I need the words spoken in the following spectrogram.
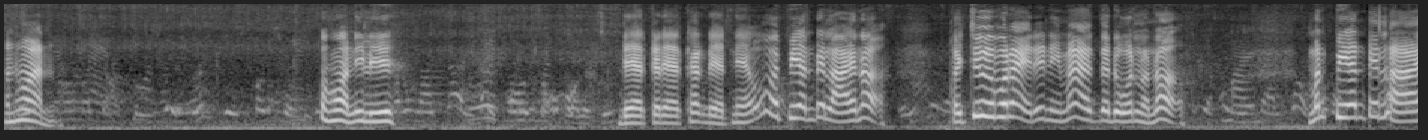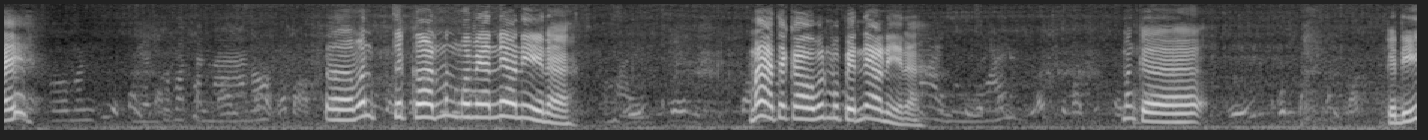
มันห้อนห้อนอีหลีแดดกระแดดคักแดดเนี่ยโอ้ยเปลี่ยนไปหลายเนาะข่อยจื้อบ่ได้ด้นี่มาจะโดนเหรอเนาะมันเปลี่ยนไปหลายเออมันเปลี่ยนก็พัฒนาเนาะเอมันแต่ก่อนมันโมเมนแนวนี้นะมาแต่เก่ามันโมเป็นแนวนี้นะได้อยู่ไหม มันก็ก็ดี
